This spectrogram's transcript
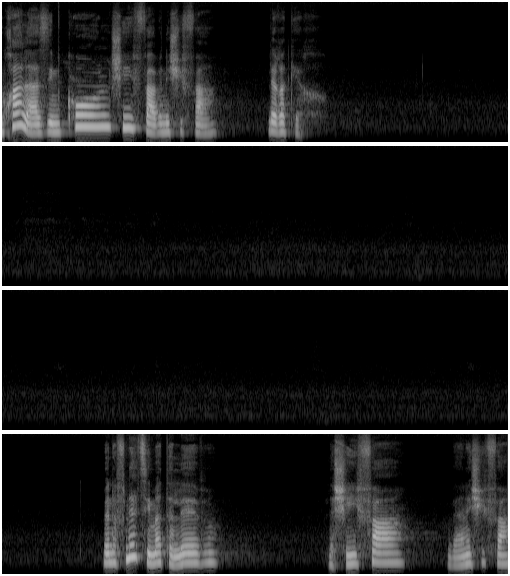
נוכל אז עם כל שאיפה ונשיפה לרכך. ונפנה את שימת הלב לשאיפה והנשיפה,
